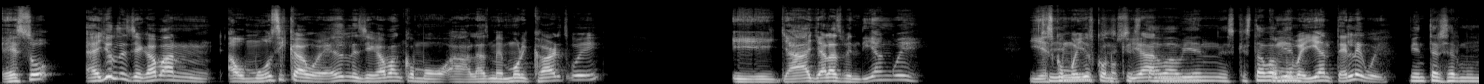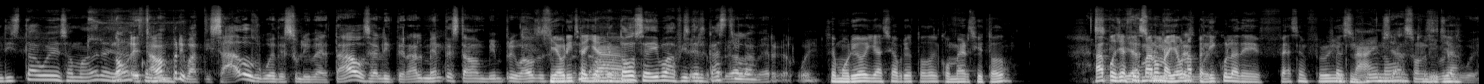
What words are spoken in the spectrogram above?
Eso, a ellos les llegaban a música, güey. A ellos les llegaban como a las memory cards, güey. Y ya, ya las vendían, güey. Y es Sí, como ellos pues es que conocían. estaba bien, es que estaba como bien, veían tele, güey. Bien tercermundista, güey, esa madre. No, ya, estaban privatizados, güey, de su libertad. O sea, literalmente estaban bien privados de su Y ahorita libertad. ya- Porque todo se iba a Sí, Fidel se murió Castro. a la güey. verga, el güey. Se murió y ya se abrió todo el comercio y todo. Ah, Sí, pues ya, ya son firmaron allá libres, una película de Fast and Furious Fast and 9, ¿no? Ya son Entonces libres, güey.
